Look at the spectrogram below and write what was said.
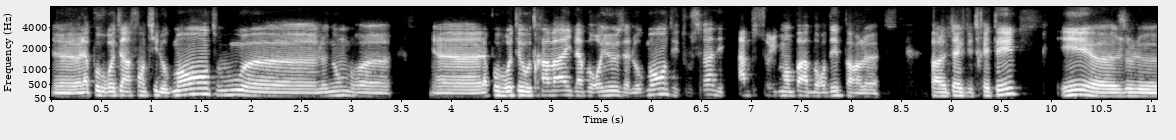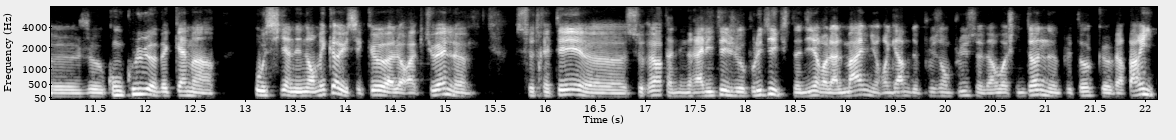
la pauvreté infantile augmente, où le nombre euh, la pauvreté au travail laborieuse, elle augmente et tout ça n'est absolument pas abordé par le, par le texte du traité. Et euh, je, le, je conclus avec quand même aussi un énorme écueil, c'est que à l'heure actuelle, ce traité euh, se heurte à une réalité géopolitique, c'est-à-dire l'Allemagne regarde de plus en plus vers Washington plutôt que vers Paris.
